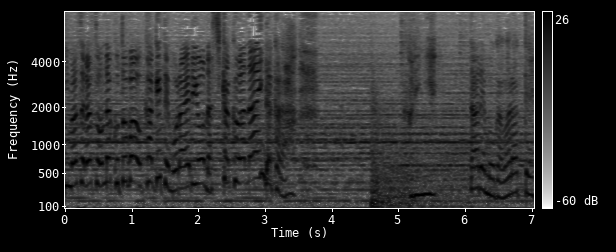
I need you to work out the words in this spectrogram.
今さらそんな言葉をかけてもらえるような資格はないんだから。仮に誰もが笑って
